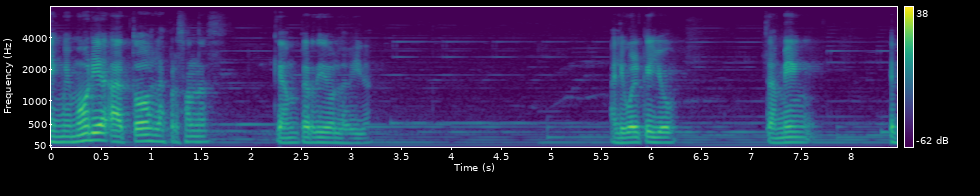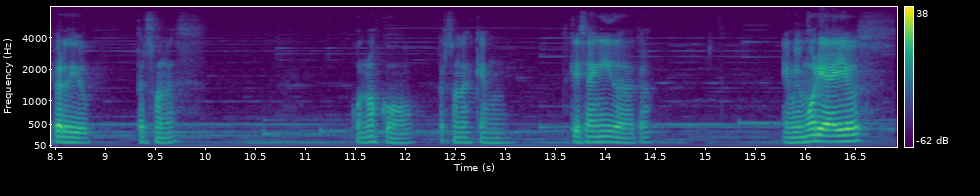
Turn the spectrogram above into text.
en memoria a todas las personas que han perdido la vida. Al igual que yo, también he perdido personas. Conozco personas que, se han ido de acá. En memoria a ellos,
